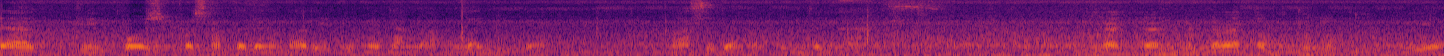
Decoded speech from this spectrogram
Dan di pos, pos sampai dengan hari ini Medan Kambulan juga. Masih dapat jelas. Kerajaan benar atau mitologi iya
